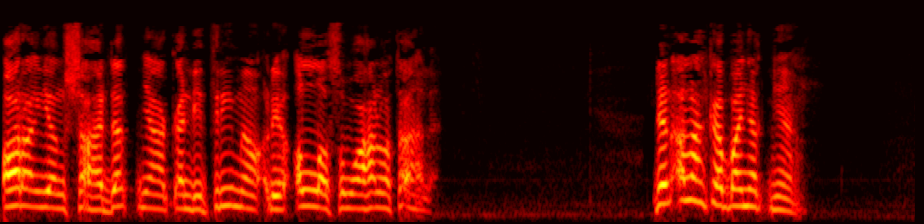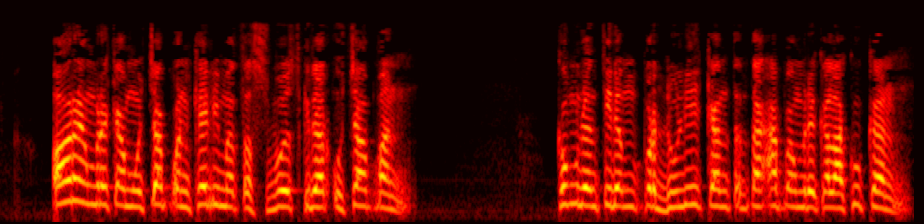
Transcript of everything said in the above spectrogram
orang yang syahadatnya akan diterima oleh Allah Subhanahu wa taala. Dan alangkah banyaknya orang yang mereka mengucapkan kalimat tersebut sekedar ucapan kemudian tidak memperdulikan tentang apa yang mereka lakukan.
